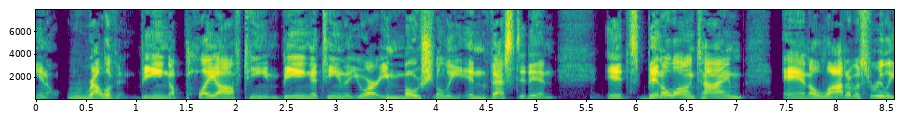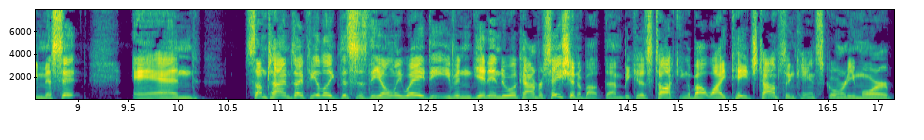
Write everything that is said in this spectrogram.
you know, relevant, being a playoff team, being a team that you are emotionally invested in. It's been a long time, and a lot of us really miss it. And sometimes I feel like this is the only way to even get into a conversation about them because talking about why Tage Thompson can't score anymore,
